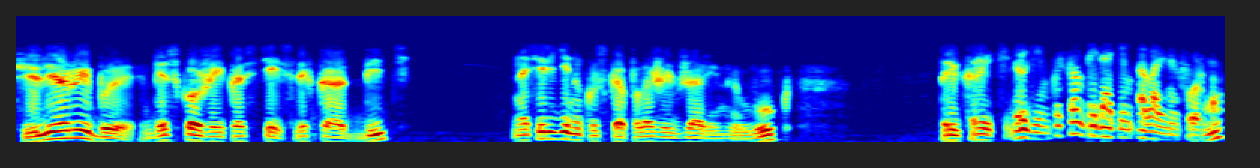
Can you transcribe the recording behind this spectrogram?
Филе рыбы без кожи и костей слегка отбить. На середину куска положить жареный лук, прикрыть другим куском, придать им овальную форму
